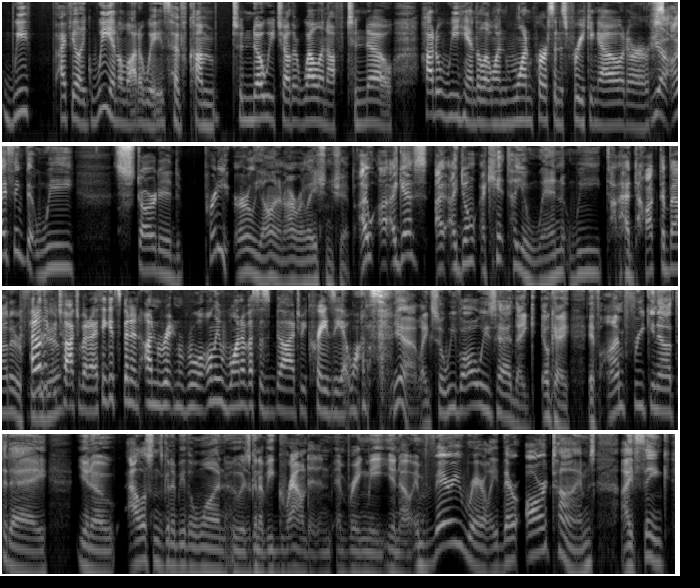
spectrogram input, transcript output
we, I feel like we, in a lot of ways, have come to know each other well enough to know how do we handle it when one person is freaking out or. Yeah, I think that we started pretty early on in our relationship. I I guess I, I don't I can't tell you when we t- had talked about it or I don't think we talked about it. I think it's been an unwritten rule. Only one of us is allowed to be crazy at once. yeah, like so we've always had like okay, if I'm freaking out today, you know, Allison's going to be the one who is going to be grounded and, and bring me, you know, and very rarely, there are times I think,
